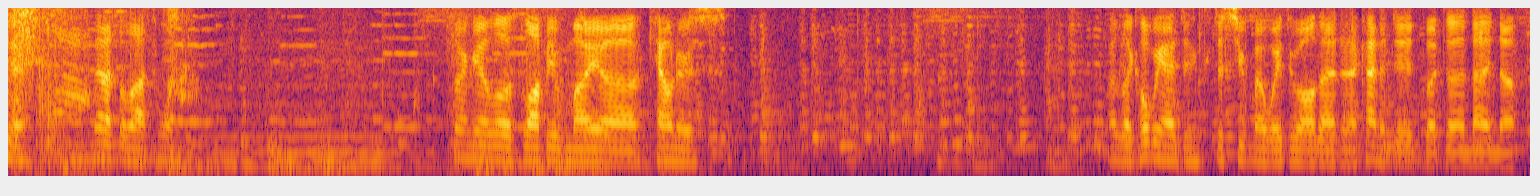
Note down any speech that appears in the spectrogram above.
Okay, that's the last one. Starting to get a little sloppy with my uh, counters. I was like hoping I just just shoot my way through all that, and I kind of did, but uh, not enough.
